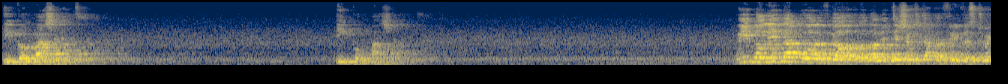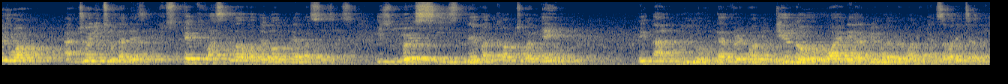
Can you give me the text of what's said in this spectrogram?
be compassionate. Be compassionate. We believe that word of God of Lamentations chapter 3 verse 21 and 22 that the steadfast love of the Lord never ceases. His mercies never come to an end. They are new every morning. Do you know why they are new every morning? Can somebody tell me?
